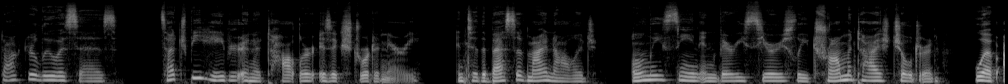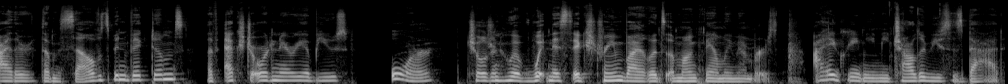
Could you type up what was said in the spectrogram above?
Dr. Lewis says, such behavior in a toddler is extraordinary, and to the best of my knowledge, only seen in very seriously traumatized children who have either themselves been victims of extraordinary abuse or children who have witnessed extreme violence among family members. I agree, Mimi, child abuse is bad.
